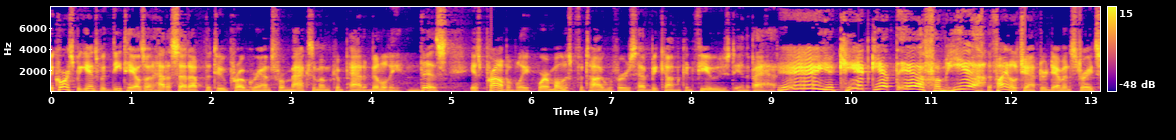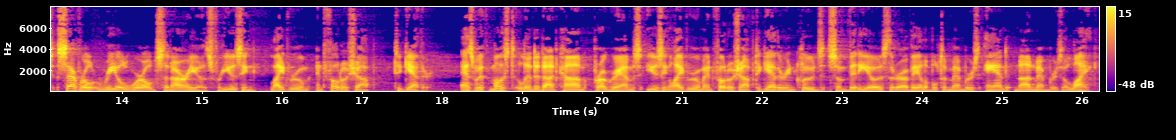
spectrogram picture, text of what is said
The course begins with details on how to set up the two programs for maximum compatibility. This is probably where most photographers have become confused in the past. Eh, you can't get there from here. The final chapter demonstrates several real world scenarios for using Lightroom and Photoshop together. As with most lynda.com programs, using Lightroom and Photoshop together includes some videos that are available to members and non-members alike.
